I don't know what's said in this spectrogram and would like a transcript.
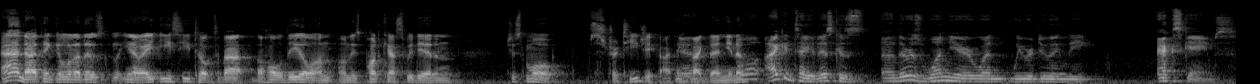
And I think a lot of those, you know, EC talked about the whole deal on, on his podcast we did, and just more strategic. I think Yeah. back then, you know. Well, I can tell you this because uh, there was one year when we were doing the X Games.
